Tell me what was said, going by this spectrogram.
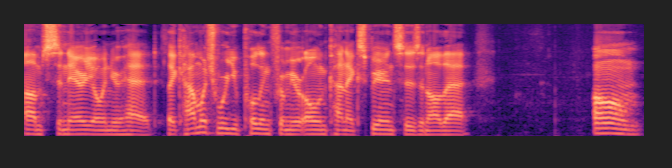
um, scenario in your head? Like, how much were you pulling from your own kind of experiences and all that? Um,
